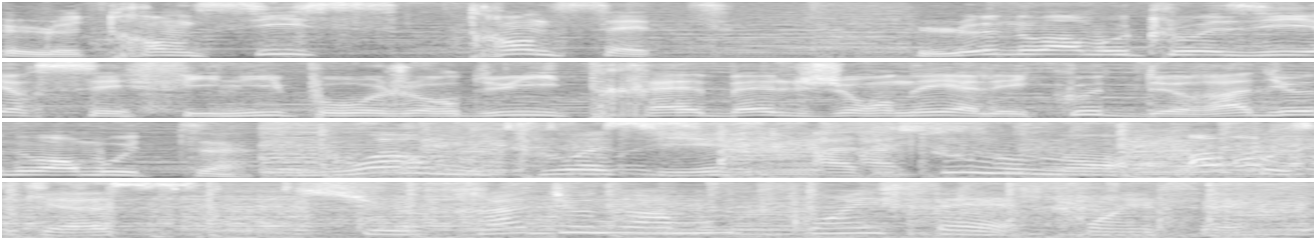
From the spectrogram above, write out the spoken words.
le 36-37. Le Noirmouth Loisir, c'est fini pour aujourd'hui. Très belle journée à l'écoute de Radio Noirmouth. Noirmout Loisir, à tout moment en podcast sur radionoirmout.fr.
